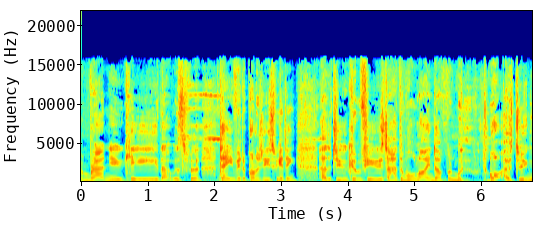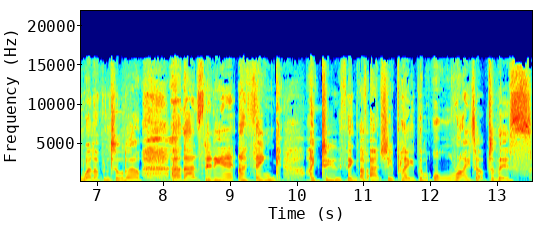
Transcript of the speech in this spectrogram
And Brand New Key. That was for David. Apologies for getting uh, the two confused. I had them all lined up and thought I was doing well up until now. Uh, that's nearly it. I think, I do think I've actually played them all right up to this.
